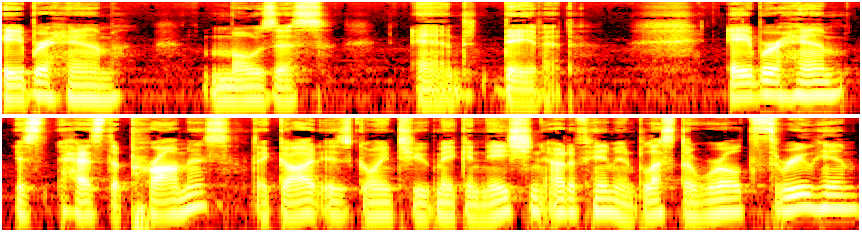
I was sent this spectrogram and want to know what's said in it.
Abraham, Moses, and David. Abraham is, has the promise that God is going to make a nation out of him and bless the world through him.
